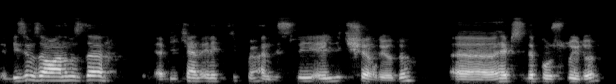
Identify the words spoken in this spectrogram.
bizim zamanımızda e, Bilkent Elektrik Mühendisliği 50 kişi alıyordu. Ee, hepsi de bursluydu.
